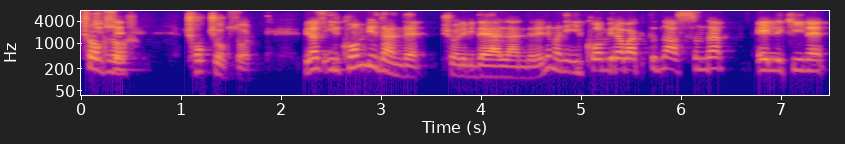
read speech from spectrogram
Çok Şimdi, zor. Çok çok zor. Biraz ilk 11'den de şöyle bir değerlendirelim. Hani ilk 11'e baktığında aslında 52 yine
